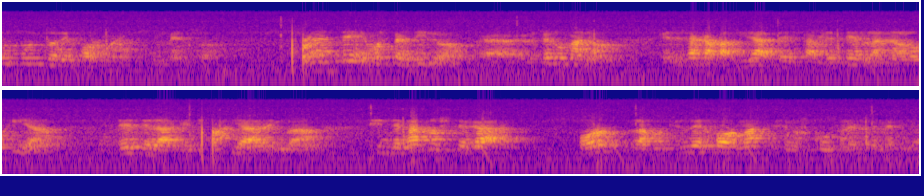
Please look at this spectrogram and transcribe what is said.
un mundo de formas inmenso. Probablemente hemos perdido, eh, el ser humano, en esa capacidad de establecer la analogía desde la arquitectura hacia arriba, sin dejarnos cegar por la multitud de formas que se nos cruzan entre medio.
